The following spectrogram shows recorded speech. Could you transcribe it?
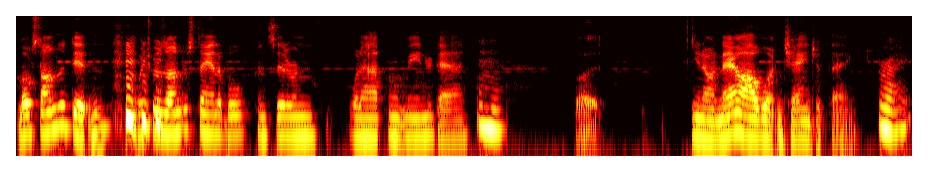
Most times it didn't, which was understandable considering what happened with me and your dad. Mhm. But you know, now I wouldn't change a thing. Right.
